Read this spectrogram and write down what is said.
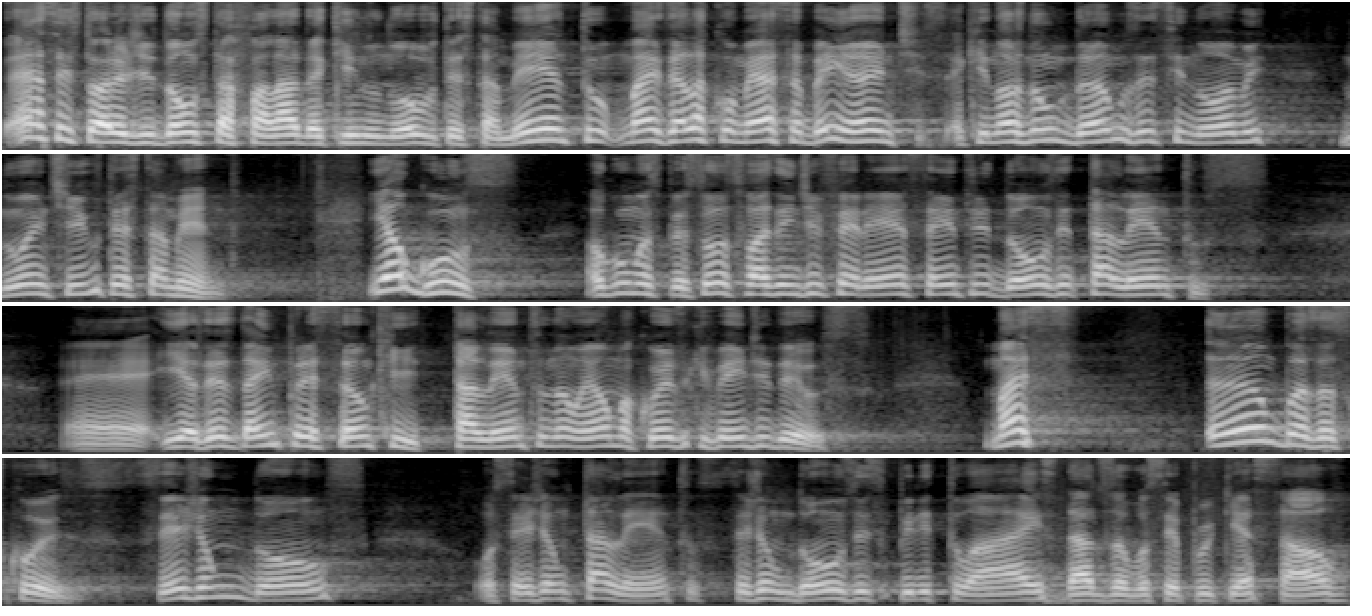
Essa história de dons está falada aqui no Novo Testamento, mas ela começa bem antes. É que nós não damos esse nome no Antigo Testamento. E alguns, algumas pessoas fazem diferença entre dons e talentos. É, e às vezes dá a impressão que talento não é uma coisa que vem de Deus. Mas ambas as coisas sejam dons ou sejam talentos, sejam dons espirituais dados a você porque é salvo,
